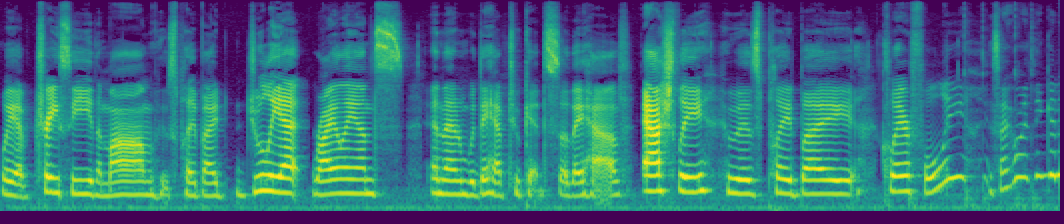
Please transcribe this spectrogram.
We have Tracy, the mom, who's played by Juliet Rylance. And then they have two kids. So they have Ashley, who is played by Clare Foley. Is that who I think it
